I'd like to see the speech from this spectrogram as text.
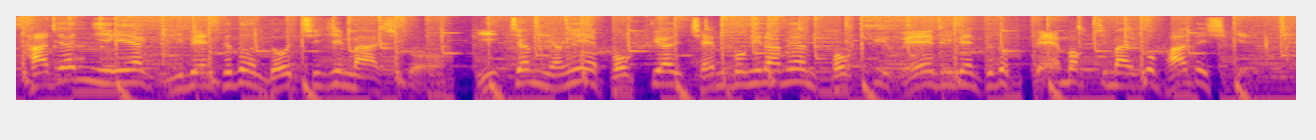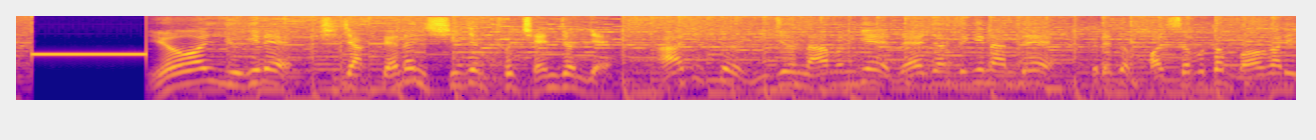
사전 예약 이벤트도 놓치지 마시고 2.0에 복귀할 젠봉이라면 복귀 웹 이벤트도 빼먹지 말고 받으시길. 6월 6일에 시작되는 시즌2 젠전제 아직도 2주 남은 게 레전드긴 한데 그래도 벌써부터 머가리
